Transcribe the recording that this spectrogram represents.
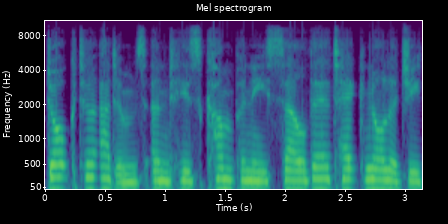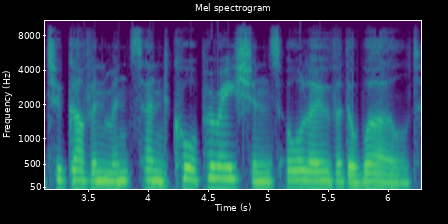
Dr. Adams and his company sell their technology to governments and corporations all over the world.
